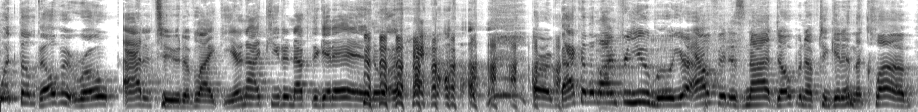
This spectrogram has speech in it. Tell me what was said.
with the velvet rope attitude of like, you're not cute enough to get in, or, or back of the line for you, boo. Your outfit is not dope enough to get in the club.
